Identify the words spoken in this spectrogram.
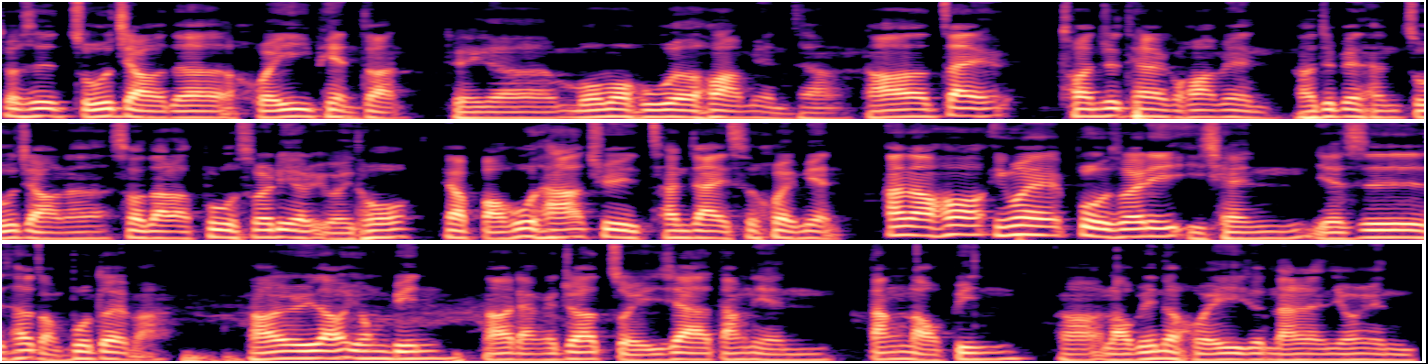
就是主角的回忆片段，这个模模糊糊的画面这样，然后再。突然就跳一个画面，然后就变成主角呢，受到了布鲁斯威利的委托，要保护他去参加一次会面啊。然后因为布鲁斯威利以前也是特种部队嘛，然后又遇到佣兵，然后两个就要嘴一下当年当老兵啊，老兵的回忆，就男人永远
